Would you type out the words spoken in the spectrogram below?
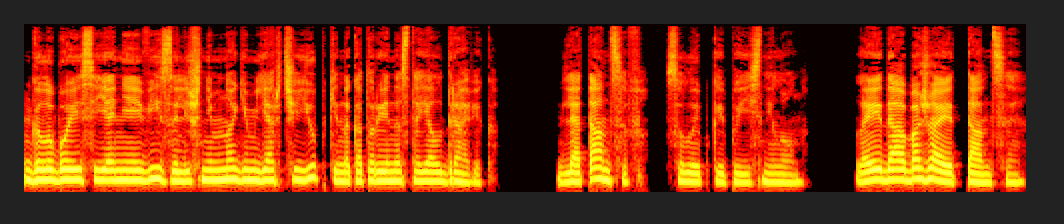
Голубое сияние виза лишь немногим ярче юбки, на которой настоял Дравик. «Для танцев», — с улыбкой пояснил он. «Лейда обожает танцы.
